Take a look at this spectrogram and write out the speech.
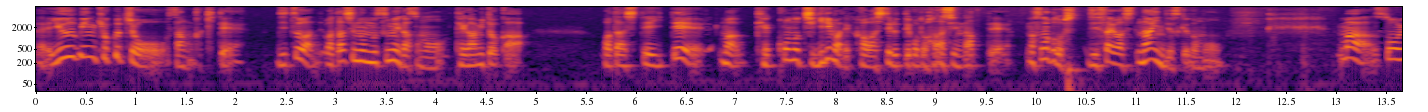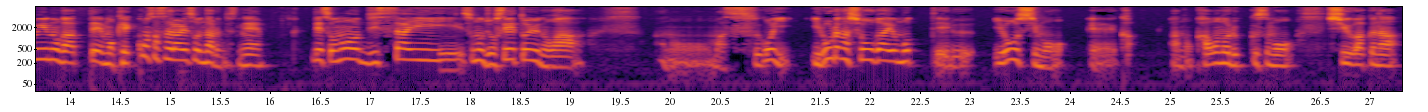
郵便局長さんが来て、実は私の娘がその手紙とか渡していて、まあ結婚のちぎりまで交わしてるってことを話になって、まあそんなこと実際はないんですけども、まあそういうのがあって、もう結婚させられそうになるんですね。で、その実際、その女性というのは、あの、まあすごいいろいろな障害を持っている、容姿も、えー、あの、顔のルックスも醜悪な、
